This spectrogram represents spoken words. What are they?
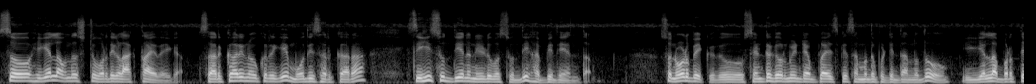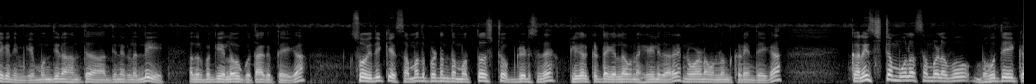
ಸೊ ಹೀಗೆಲ್ಲ ಒಂದಷ್ಟು ವರದಿಗಳಾಗ್ತಾ ಇದೆ ಈಗ. ಸರ್ಕಾರಿ ನೌಕರರಿಗೆ ಮೋದಿ ಸರ್ಕಾರ ಸಿಹಿ ಸುದ್ದಿಯನ್ನು ನೀಡುವ ಸುದ್ದಿ ಹಬ್ಬಿದೆ ಅಂತ. ಸೊ ನೋಡಬೇಕು, ಇದು ಸೆಂಟ್ರಲ್ ಗೌರ್ಮೆಂಟ್ ಎಂಪ್ಲಾಯೀಸ್ಗೆ ಸಂಬಂಧಪಟ್ಟಿದ್ದ ಅನ್ನೋದು ಎಲ್ಲ ಬರುತ್ತೆ ಈಗ ನಿಮಗೆ ಮುಂದಿನ ಹಂತ ದಿನಗಳಲ್ಲಿ. ಅದ್ರ ಬಗ್ಗೆ ಎಲ್ಲವೂ ಗೊತ್ತಾಗುತ್ತೆ ಈಗ. ಸೊ ಇದಕ್ಕೆ ಸಂಬಂಧಪಟ್ಟಂಥ ಮತ್ತಷ್ಟು ಅಪ್ಡೇಟ್ಸ್ ಇದೆ. ಕ್ಲಿಯರ್ ಕಟ್ಟಾಗಿ ಎಲ್ಲವನ್ನು ಹೇಳಿದ್ದಾರೆ. ನೋಡೋಣ ಒಂದೊಂದು ಕಡೆಯಿಂದ ಈಗ. ಕನಿಷ್ಠ ಮೂಲ ಸಂಬಳವು ಬಹುತೇಕ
